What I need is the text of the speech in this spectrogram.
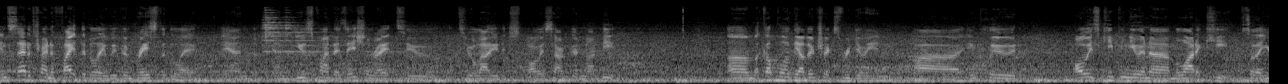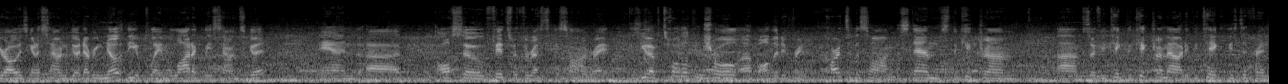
instead of trying to fight the delay, we've embraced the delay and, and use quantization, right, to, to allow you to just always sound good and on beat. Um, a couple of the other tricks we're doing uh, include always keeping you in a melodic key so that you're always going to sound good. Every note that you play melodically sounds good and uh, also fits with the rest of the song, right? Because you have total control of all the different parts of the song the stems, the kick drum. Um, so if you take the kick drum out, if you take these different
